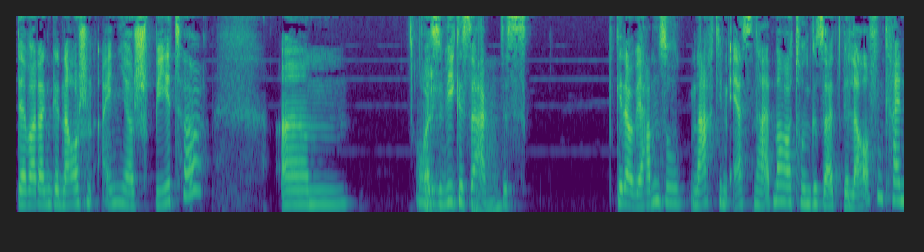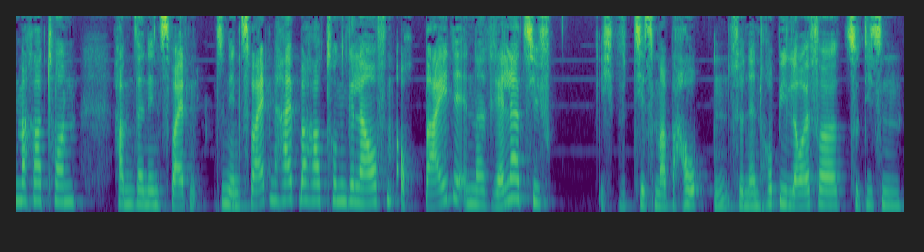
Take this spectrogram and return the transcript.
Der war dann genau schon ein Jahr später. Ähm, also wie gesagt, mhm. das genau, wir haben so nach dem ersten Halbmarathon gesagt, wir laufen keinen Marathon, haben dann den zweiten, sind den zweiten Halbmarathon gelaufen, auch beide in einer relativ, ich würde jetzt mal behaupten, für einen Hobbyläufer zu diesem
